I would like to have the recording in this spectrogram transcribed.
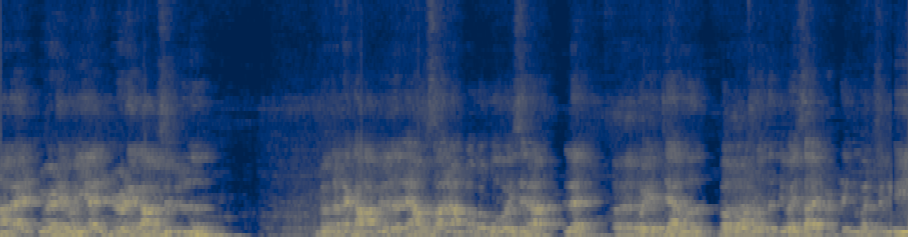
നാലായിരം രൂപയുടെയും അയ്യായിരം രൂപയുടെ ആവശ്യം വരുന്നത്. ഇപ്പൊ തന്നെ കാപ്പിൽ തന്നെ അവസാനം അമ്പത്തൊമ്പത് വയസ്സിലാ അല്ലേ? പോയി ചേർന്നത്. ഇപ്പൊ അറുപത്തഞ്ച് വയസ്സായപ്പോഴത്തേക്ക് മനുഷ്യൻ ഈ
